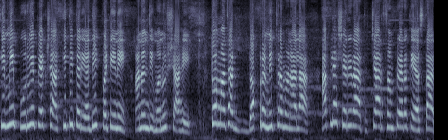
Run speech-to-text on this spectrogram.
की मी पूर्वीपेक्षा कितीतरी अधिक पटीने आनंदी मनुष्य आहे. तो माझा डॉक्टर मित्र म्हणाला आपल्या शरीरात चार संप्रेरके असतात.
